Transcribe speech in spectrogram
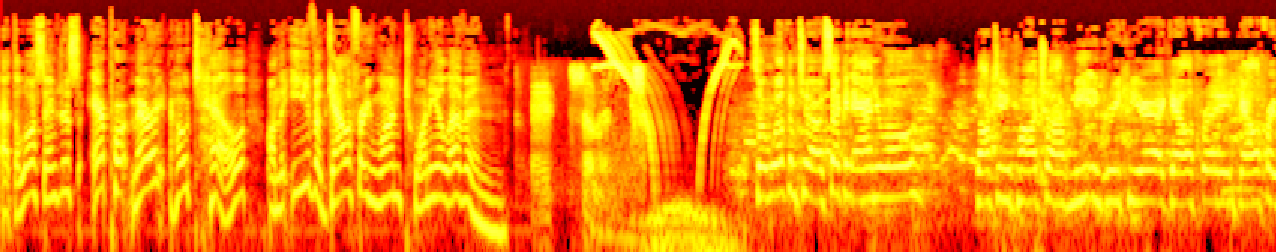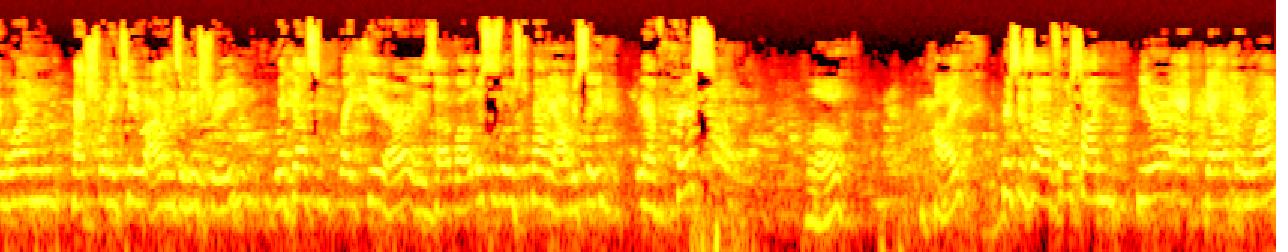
at the Los Angeles Airport Marriott Hotel on the eve of Gallifrey 1 2011. Excellent. So, welcome to our second annual Doctor Who Podshock meet and greet here at Gallifrey, Gallifrey 1, Catch 22, Islands of Mystery. With us right here is, uh, well, this is Louis Trapani, obviously. We have Chris. Hello. Hi. Chris is uh, first time here at Gallifrey 1.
